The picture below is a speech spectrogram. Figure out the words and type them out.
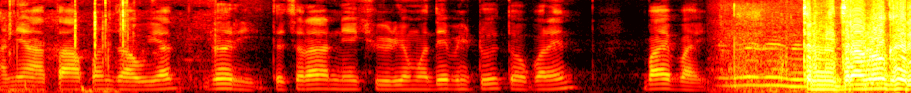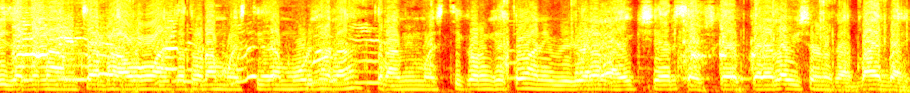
आणि आता आपण जाऊयात घरी. तर चला नेक्स्ट व्हिडिओमध्ये भेटू. तोपर्यंत बाय बाय. तर मित्रांनो घरी जाताना आमचा भावांचा हो, थोडा मस्तीचा मूड झाला. तर आम्ही मस्ती करून घेतो आणि व्हिडिओला लाईक शेअर सबस्क्राईब करायला विसरू नका. Bye bye.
